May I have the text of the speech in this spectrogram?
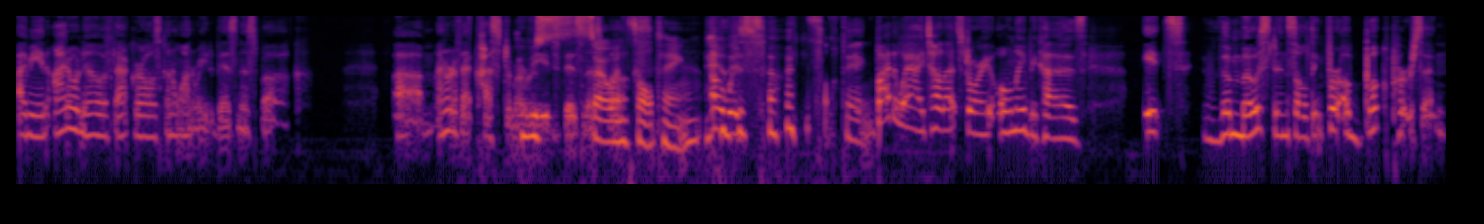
I mean, I don't know if that girl is going to want to read a business book. Um, I don't know if that customer reads business so books. insulting. Oh, it was so insulting. By the way, I tell that story only because it's the most insulting for a book person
